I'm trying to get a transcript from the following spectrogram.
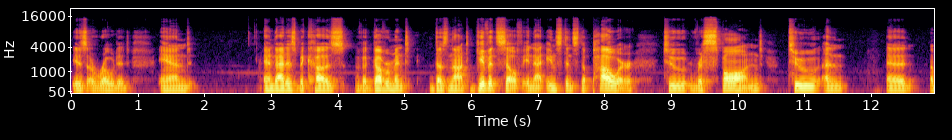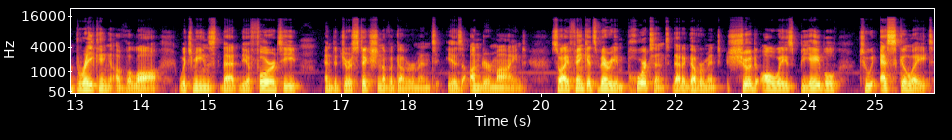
is eroded. And, and that is because the government does not give itself, in that instance, the power to respond to an, a, a breaking of the law, which means that the authority and the jurisdiction of a government is undermined. So I think it's very important that a government should always be able to escalate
